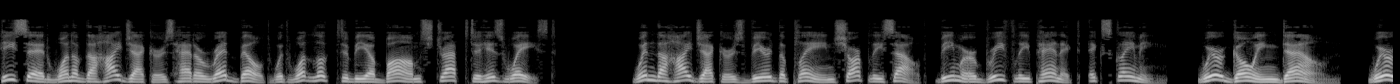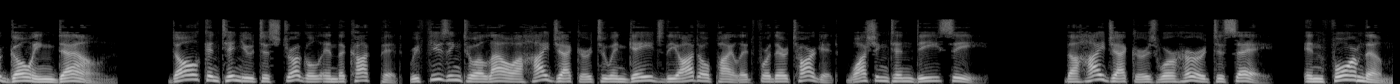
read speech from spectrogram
He said one of the hijackers had a red belt with what looked to be a bomb strapped to his waist. When the hijackers veered the plane sharply south, Beamer briefly panicked, exclaiming, We're going down! We're going down! Dahl continued to struggle in the cockpit, refusing to allow a hijacker to engage the autopilot for their target, Washington, D.C. The hijackers were heard to say, Inform them,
